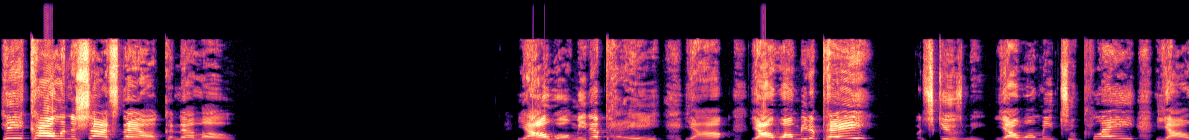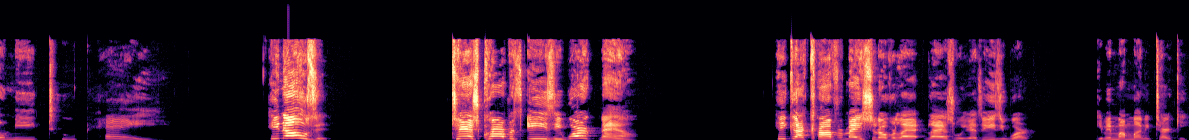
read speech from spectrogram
He calling the shots now, Canelo. Y'all want me to pay? Y'all y'all want me to pay? excuse me, y'all want me to play? Y'all need to pay. He knows it. Terence Crawford's easy work now. He got confirmation over la- last week. That's easy work. Give me my money, Turki.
